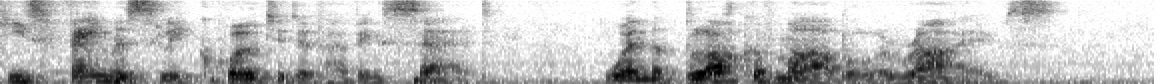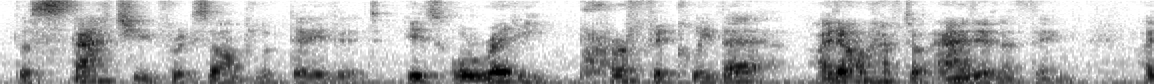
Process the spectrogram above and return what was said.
he's famously quoted of having said, when the block of marble arrives, the statue, for example, of David, is already perfectly there. I don't have to add anything. I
